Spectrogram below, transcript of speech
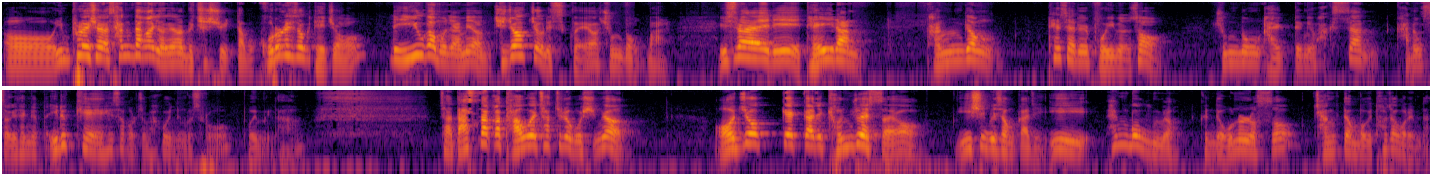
어, 인플레이션에 상당한 영향을 미칠 수 있다. 뭐 그런 해석이 되죠. 근데 이유가 뭐냐면 지정학적 리스크예요. 중동 말. 이스라엘이 대이란 강경 태세를 보이면서 중동 갈등이 확산 가능성이 생겼다. 이렇게 해석을 좀 하고 있는 것으로 보입니다. 자, 나스닥과 다우의 차트를 보시면 어저께까지 견주했어요. 22선까지. 이 행보 국면. 근데 오늘로써 장대음봉이 터져버립니다.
